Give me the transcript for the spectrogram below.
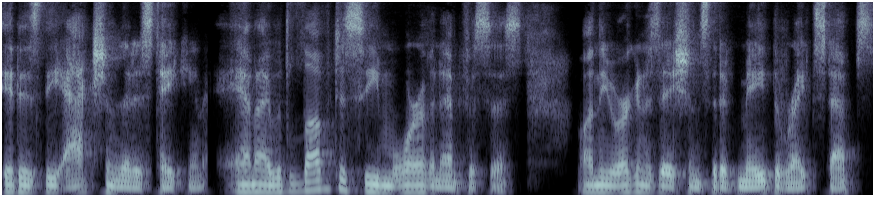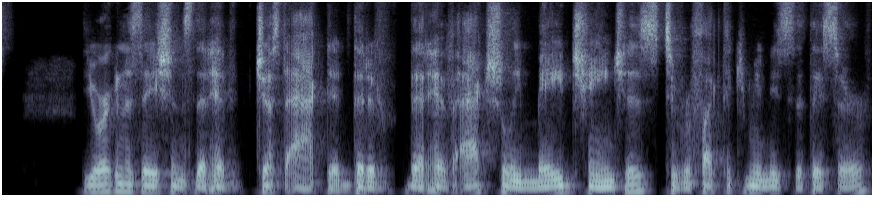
It is the action that is taken. And I would love to see more of an emphasis on the organizations that have made the right steps, the organizations that have just acted, that have that have actually made changes to reflect the communities that they serve.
